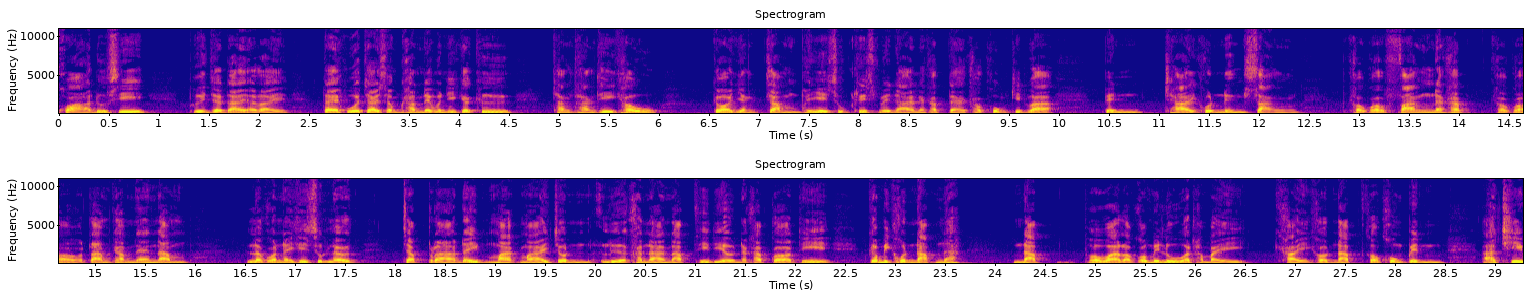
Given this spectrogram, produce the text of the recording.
ขวาดูซิเผื่อจะได้อะไร แต่หัวใจสำคัญในวันนี้ก็คือทั้งทางที่เขา ก็ยังจำพระเยซูคริสต์ไม่ได้นะครับ แต่เขาคงคิดว่าเป็นชายคนหนึ่งสั่ง เขาก็ฟังนะครับเขาก็ตามคำแนะนำแล้วก็ในที่สุดแล้วจับปลาได้มากมายจนเหลือขนานับทีเดียวนะครับ ก็ที่ก็มีคนนับนะ นับ เพราะว่าเราก็ไม่รู้ว่าทำไมใครเขานับก็คงเป็นอาชีพ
